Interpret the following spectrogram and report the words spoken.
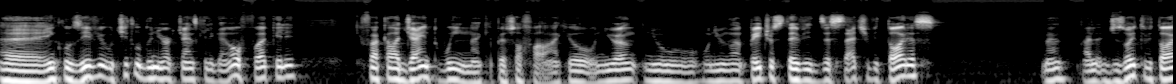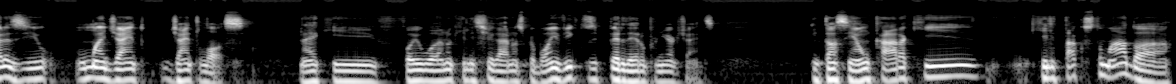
É, inclusive, o título do New York Giants que ele ganhou foi aquele que foi aquela giant win, né, que o pessoal fala, né, que o New, New, o New England Patriots teve 17 vitórias, né, 18 vitórias e uma giant, giant loss, né, que foi o ano que eles chegaram no Super Bowl invictos e perderam para o New York Giants. Então, assim, é um cara que, que ele está acostumado a,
